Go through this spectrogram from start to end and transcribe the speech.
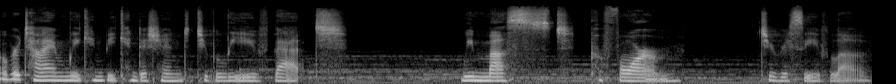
Over time, we can be conditioned to believe that we must perform to receive love.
